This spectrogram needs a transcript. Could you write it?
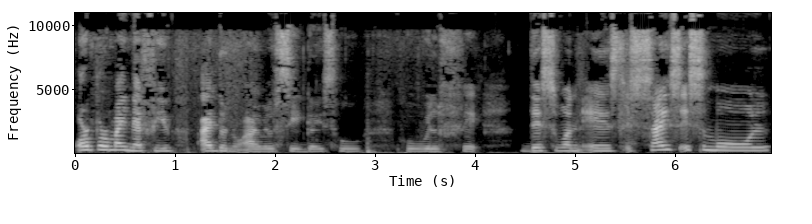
Or for my nephew. I don't know. I will see, guys, who who will fit. This one is size is small.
